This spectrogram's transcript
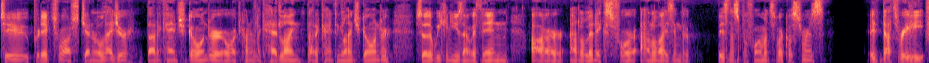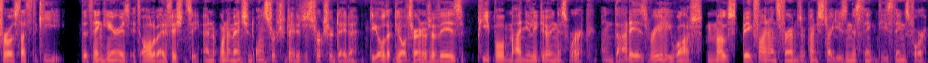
to predict what general ledger that account should go under or what kind of like headline that accounting line should go under so that we can use that within our analytics for analyzing the business performance of our customers. It, that's really, for us, that's the key the thing here is it's all about efficiency. And when I mentioned unstructured data to structured data, the other, the alternative is people manually doing this work. And that is really what most big finance firms are going to start using this thing, these things for.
